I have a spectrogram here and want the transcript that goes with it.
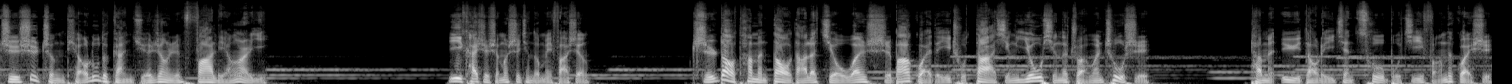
只是整条路的感觉让人发凉而已。一开始什么事情都没发生，直到他们到达了九弯十八拐的一处大型 U 型的转弯处时，他们遇到了一件猝不及防的怪事。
